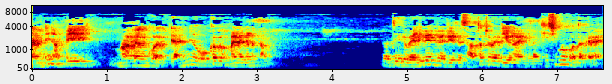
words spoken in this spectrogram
යන්නේ අපේ මහා බැංකුවත් යන්නේ ඕකම මැනගෙන තමයි. ඒත් වැඩි වෙන වැඩි වෙන සතුට වැඩි වෙනවා කියලා කිසිම පොතක නැහැ.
